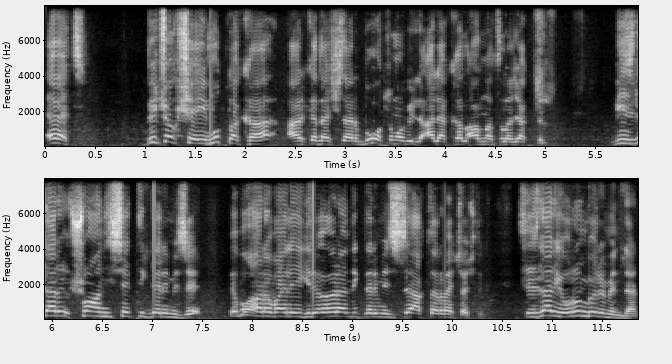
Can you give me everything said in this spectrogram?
Evet. Birçok şey mutlaka arkadaşlar bu otomobille alakalı anlatılacaktır. Bizler şu an hissettiklerimizi ve bu arabayla ilgili öğrendiklerimizi size aktarmaya çalıştık. Sizler yorum bölümünden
